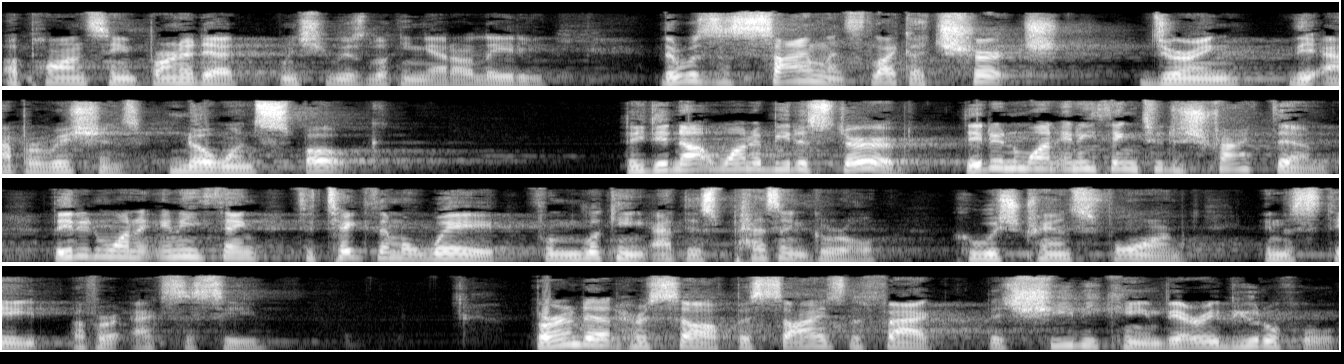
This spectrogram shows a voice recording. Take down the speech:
upon St. Bernadette when she was looking at Our Lady. There was a silence like a church during the apparitions. No one spoke. They did not want to be disturbed. They didn't want anything to distract them. They didn't want anything to take them away from looking at this peasant girl who was transformed in the state of her ecstasy. Bernadette herself, besides the fact that she became very beautiful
